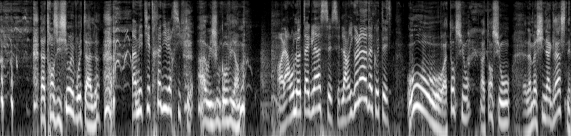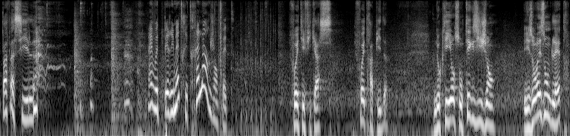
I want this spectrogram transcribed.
la transition est brutale. Un métier très diversifié. Ah oui, je vous confirme. Oh, la roulotte à glace, c'est de la rigolade à côté. Oh, attention, attention. La machine à glace n'est pas facile. Ouais, votre périmètre est très large en fait. Il faut être efficace, il faut être rapide. Nos clients sont exigeants et ils ont raison de l'être.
